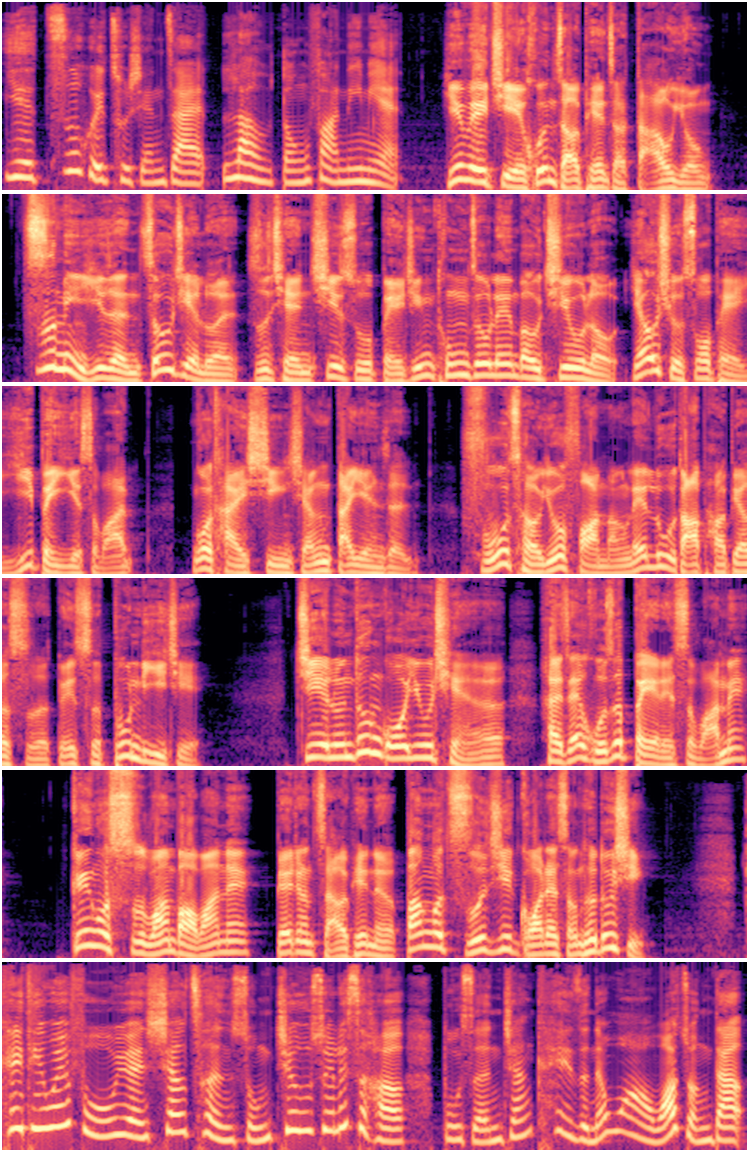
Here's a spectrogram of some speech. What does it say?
也只会出现在劳动法里面。因为结婚照片遭盗用。知名艺人周杰伦日前起诉北京通州的某酒楼，要求索赔一百一十万。我台形象代言人、复仇又发忙的鲁大炮表示对此不理解。杰伦都我有钱了，还在乎这百来十万吗？给我十万八万的？不要讲照片了，把我自己挂在上头都行。KTV 服务员小陈送酒水的时候，不慎将客人的娃娃撞倒，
